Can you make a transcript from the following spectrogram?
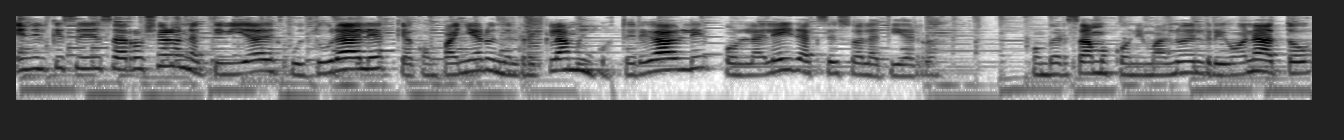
en el que se desarrollaron actividades culturales que acompañaron el reclamo impostergable por la ley de acceso a la tierra. Conversamos con Emanuel Rigonato,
